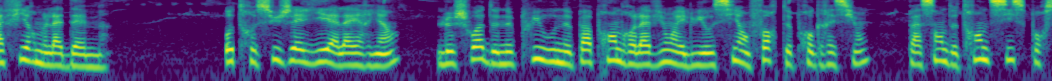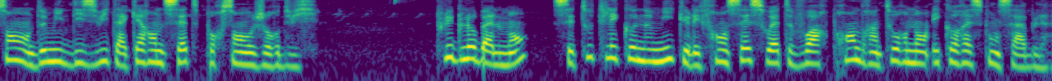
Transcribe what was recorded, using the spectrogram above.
Affirme l'ADEME. Autre sujet lié à l'aérien, le choix de ne plus ou ne pas prendre l'avion est lui aussi en forte progression, passant de 36% en 2018 à 47% aujourd'hui. Plus globalement, c'est toute l'économie que les Français souhaitent voir prendre un tournant éco-responsable.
